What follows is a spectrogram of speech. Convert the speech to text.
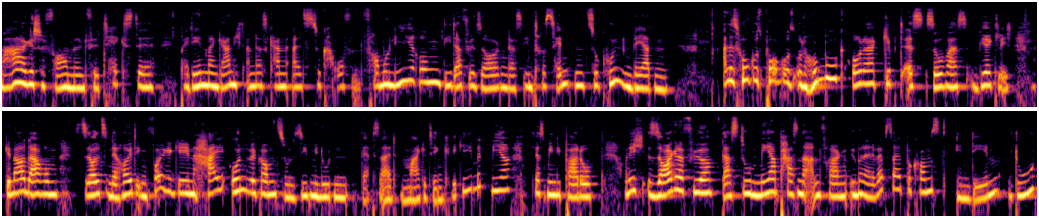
magische Formeln für Texte, bei denen man gar nicht anders kann, als zu kaufen. Formulierungen, die dafür sorgen, dass Interessenten zu Kunden werden alles Hokuspokus und Humbug oder gibt es sowas wirklich? Genau darum soll es in der heutigen Folge gehen. Hi und willkommen zum 7 Minuten Website Marketing Quickie mit mir, Jasmin Di Pardo. Und ich sorge dafür, dass du mehr passende Anfragen über deine Website bekommst, indem du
